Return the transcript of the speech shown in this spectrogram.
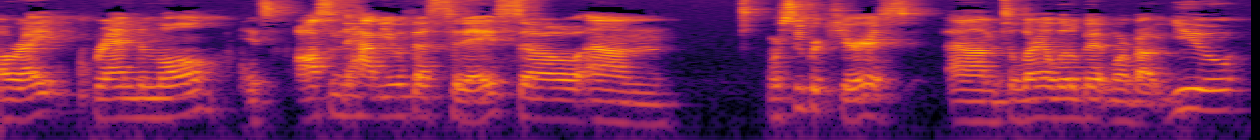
All right, Brandon Mull, it's awesome to have you with us today. So, um, we're super curious um, to learn a little bit more about you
